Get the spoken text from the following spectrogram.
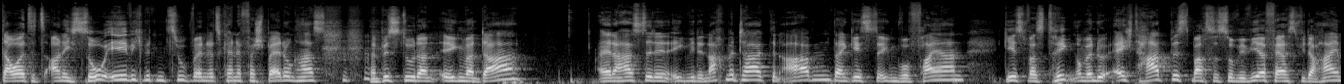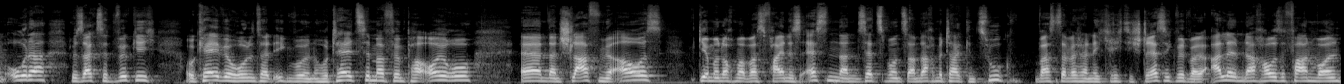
dauert es jetzt auch nicht so ewig mit dem Zug, wenn du jetzt keine Verspätung hast. Dann bist du dann irgendwann da. Äh, dann hast du den, irgendwie den Nachmittag, den Abend, dann gehst du irgendwo feiern, gehst was trinken und wenn du echt hart bist, machst du es so wie wir, fährst wieder heim oder du sagst halt wirklich, okay, wir holen uns halt irgendwo ein Hotelzimmer für ein paar Euro, ähm, dann schlafen wir aus, gehen wir noch mal was Feines essen, dann setzen wir uns am Nachmittag in Zug, was dann wahrscheinlich richtig stressig wird, weil alle nach Hause fahren wollen.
